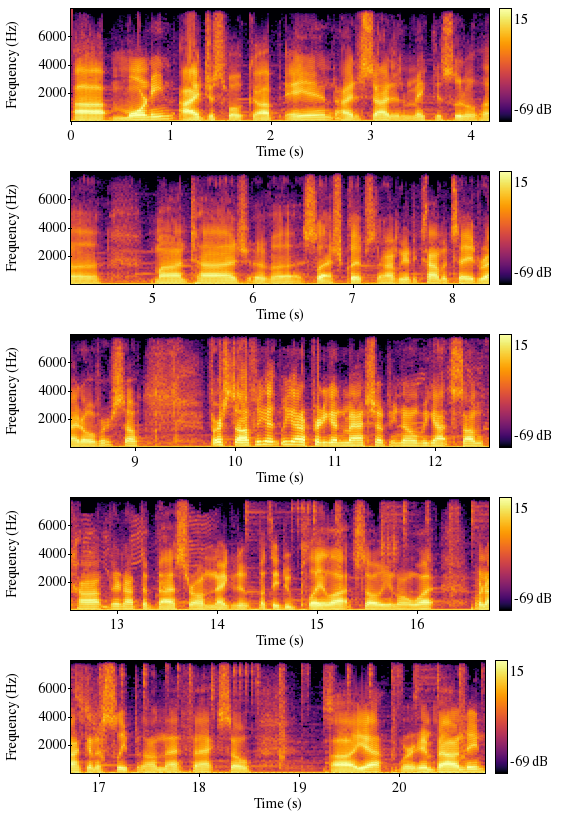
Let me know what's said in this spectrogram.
uh morning I just woke up and I decided to make this little uh montage of uh slash clips that I'm gonna commentate right over. So First off, we got we got a pretty good matchup. You know, we got some comp. They're not the best. They're all negative, but they do play a lot. So you know what? We're not gonna sleep on that fact. So, uh, yeah, we're inbounding.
